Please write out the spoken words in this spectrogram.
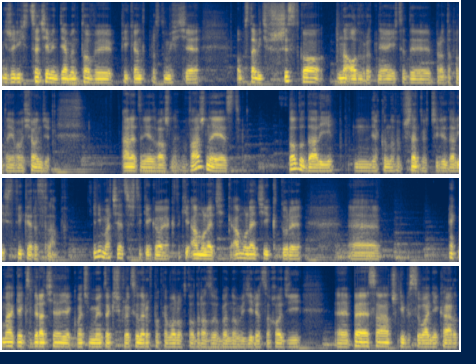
jeżeli chcecie mieć diamentowy pikant, po prostu musicie obstawić wszystko na odwrót, nie? I wtedy prawdopodobnie wam siądzie. Ale to nie jest ważne. Ważne jest, co dodali jako nowy przedmiot, czyli dodali sticker slap. Czyli macie coś takiego jak taki amulecik. Amulecik, który e, jak, ma, jak zbieracie, jak macie macie jakichś kolekcjonerów Pokémonów, to od razu będą wiedzieli o co chodzi. E, PSA, czyli wysyłanie kart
